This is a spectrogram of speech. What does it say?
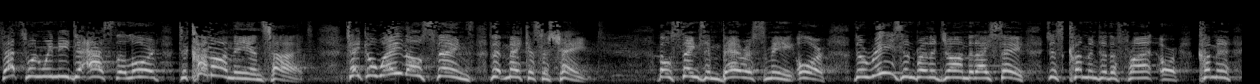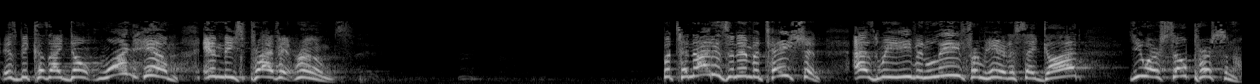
That's when we need to ask the Lord to come on the inside. Take away those things that make us ashamed. Those things embarrass me. Or the reason, Brother John, that I say just come into the front or come in is because I don't want him in these private rooms. But tonight is an invitation as we even leave from here to say, God, you are so personal.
